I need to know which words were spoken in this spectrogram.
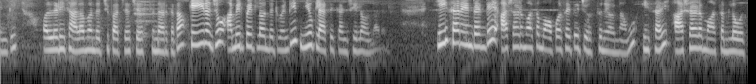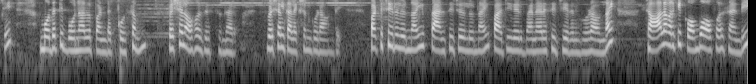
ఏంటి? ఆల్రెడీ చాలామంది వచ్చి పర్చేస్ చేస్తున్నారు కదా. ఈరోజు అమీర్పేట్లో ఉన్నటువంటి న్యూ క్లాసిక్ కంచీలో ఉన్నానండి ఈసారి ఏంటంటే ఆషాఢ మాసం ఆఫర్స్ అయితే చూస్తూనే ఉన్నాము. ఈసారి ఆషాఢ మాసంలో వచ్చి మొదటి బోనాల పండగ కోసం స్పెషల్ ఆఫర్స్ ఇస్తున్నారు. స్పెషల్ కలెక్షన్ కూడా ఉంది. పట్టు చీరలు ఉన్నాయి ఫ్యాన్సీ చీరలు ఉన్నాయి పార్టీ వేర్ బెనారసీ చీరలు కూడా ఉన్నాయి. చాలా వరకు కాంబో ఆఫర్స్ అండి.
